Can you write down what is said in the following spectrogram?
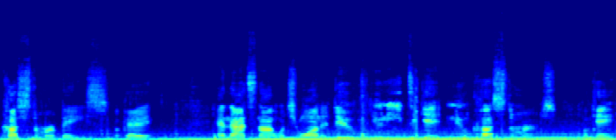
customer base, okay? And that's not what you want to do. You need to get new customers, okay?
